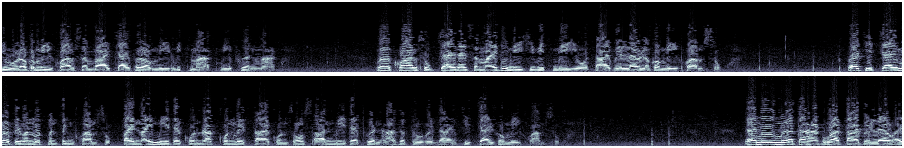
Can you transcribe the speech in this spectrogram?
อยู่เราก็มีความสบายใจเพราะเรามีมิตรมากมีเพื่อนมาก เมื่อความสุขใจในสมัยที่มีชีวิตมีอยู่ตายไปแล้วแล้วก็มีความสุข ว่าจิตใจเมื่อเป็นมนุษย์มันเป็นความสุขไปไหนมีแต่คนรักคนเมตตาคนสงสารมีแต่เพื่อนหาศัตรูไม่ได้ จิตใจก็มีความสุข แต่นี่เมื่อถ้าหากว่าตายไปแล้ว ไอ้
